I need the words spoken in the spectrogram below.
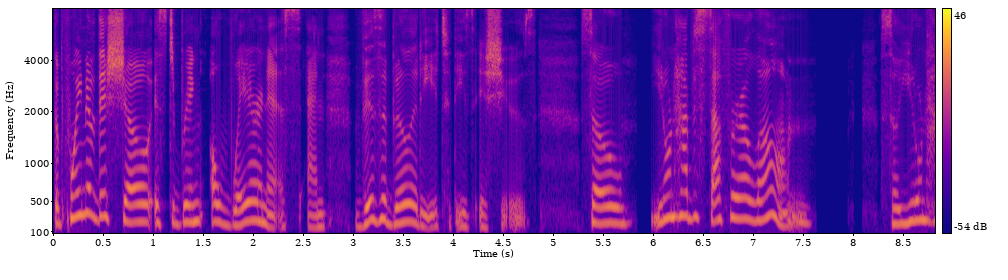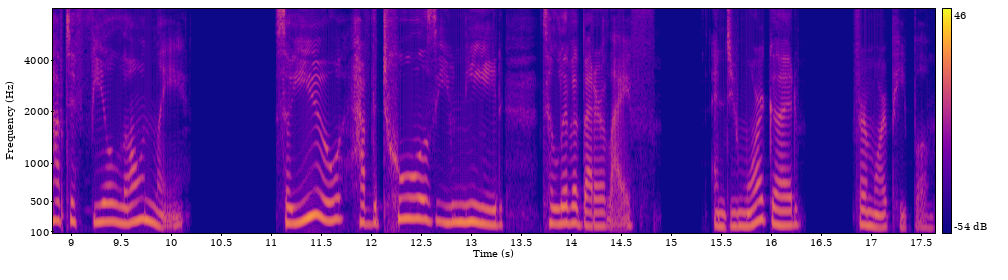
The point of this show is to bring awareness and visibility to these issues so you don't have to suffer alone, so you don't have to feel lonely so you have the tools you need to live a better life and do more good for more people.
